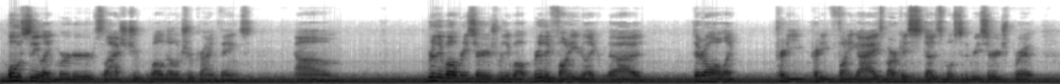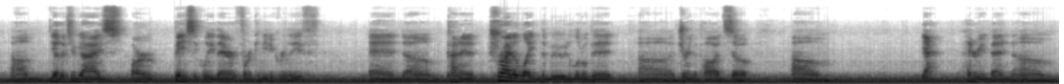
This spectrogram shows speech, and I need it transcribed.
mostly like murder slash true, well-known true crime things. Um, really well researched, really well, really funny. Like uh, they're all like pretty pretty funny guys. Marcus does most of the research, but um, the other two guys are basically there for comedic relief and um, kind of try to lighten the mood a little bit uh, during the pod. So, um, yeah, Henry and Ben, um,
